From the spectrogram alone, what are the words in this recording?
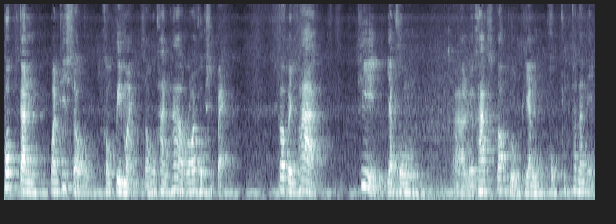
พบกันวันที่สองของปีใหม่ 2568 ก็เป็นภาคที่ยังคงเหลือค้างสต็อกอยู่เพียง 6 ชุดเท่านั้นเอง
